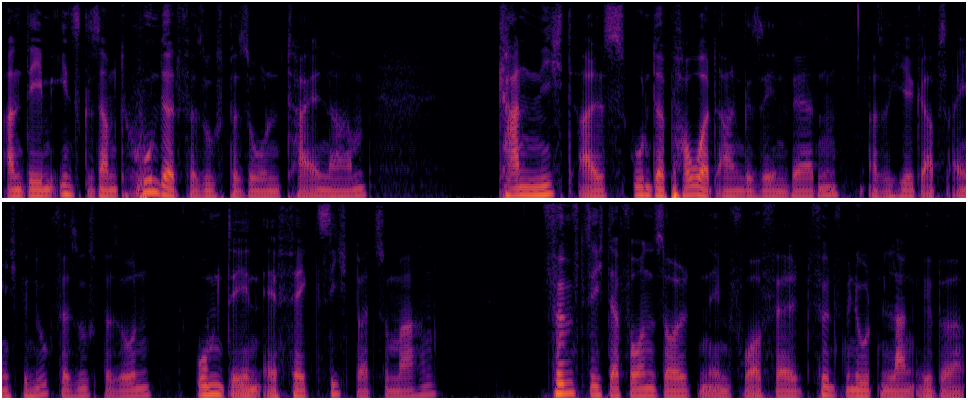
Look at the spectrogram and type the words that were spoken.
an dem insgesamt 100 Versuchspersonen teilnahmen, kann nicht als unterpowered angesehen werden. Also hier gab es eigentlich genug Versuchspersonen, um den Effekt sichtbar zu machen. 50 davon sollten im Vorfeld fünf Minuten lang über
